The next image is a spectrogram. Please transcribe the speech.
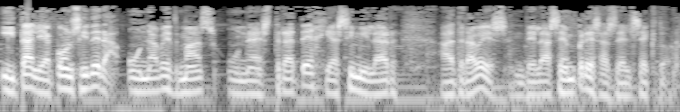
Italia considera una vez más una estrategia similar a través de las empresas del sector.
